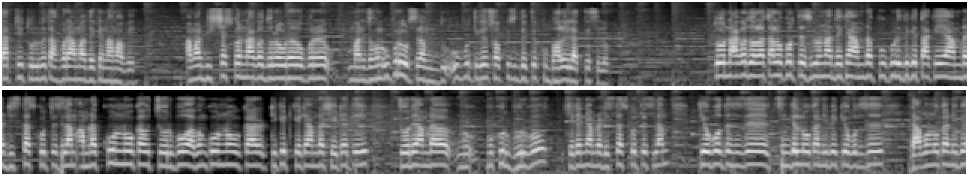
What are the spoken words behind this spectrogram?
যাত্রী তুলবে, তারপরে আমাদেরকে নামাবে। আমার বিশ্বাস করে নাগরদোলা ওঠার উপরে মানে যখন উপরে উঠছিলাম উপর থেকে সব কিছু দেখতে খুব ভালোই লাগতেছিল। তো নাগরদোলা চালু করতেছিল না দেখে আমরা পুকুরের দিকে তাকিয়ে আমরা ডিসকাস করতেছিলাম, আমরা কোন নৌকাও চড়বো এবং কোন নৌকার টিকিট কেটে আমরা সেটাতে চড়ে আমরা পুকুর ঘুরবো, সেটা নিয়ে আমরা ডিসকাস করতেছিলাম। কেউ বলতেছে যে সিঙ্গেল নৌকা নিবে, কেউ বলতেছে ডাবল নৌকা নিবে,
